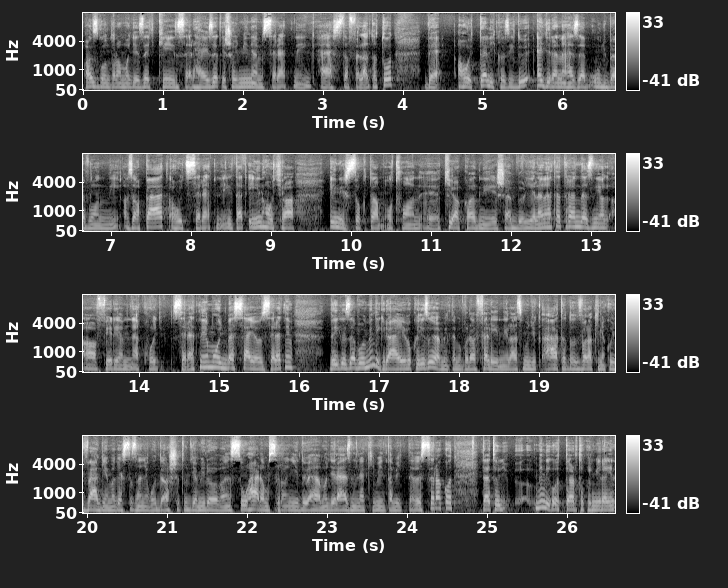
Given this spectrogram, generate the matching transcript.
azt gondolom, hogy ez egy kényszerhelyzet, és hogy mi nem szeretnénk ezt a feladatot, de ahogy telik az idő, egyre nehezebb úgy bevonni az apát, ahogy szeretnénk. Tehát én, hogyha én is szoktam otthon kiakadni, és ebből jelenetet rendezni a férjemnek, hogy szeretném, hogy beszálljon, szeretném, de igazából mindig rájövök, hogy ez olyan, mint amikor a felénél az mondjuk átadod valakinek, hogy vágja meg ezt az anyagot, de azt se tudja, miről van szó, háromszor annyi idő elmagyarázni neki, mint amit te összerakod. Tehát, hogy mindig ott tartok, hogy mire én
